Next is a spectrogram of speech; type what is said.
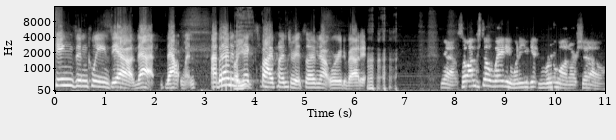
Kings and Queens, yeah, that that one. Uh, but I'm in Oh, the you- next 500, so I'm not worried about it. yeah so i'm still waiting when are you getting room on our show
